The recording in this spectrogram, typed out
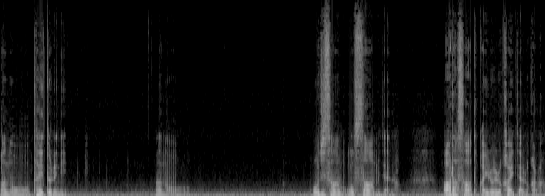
あの、タイトルに、あの、おじさん、おっさん、みたいな。アラサーとかいろいろ書いてあるから。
